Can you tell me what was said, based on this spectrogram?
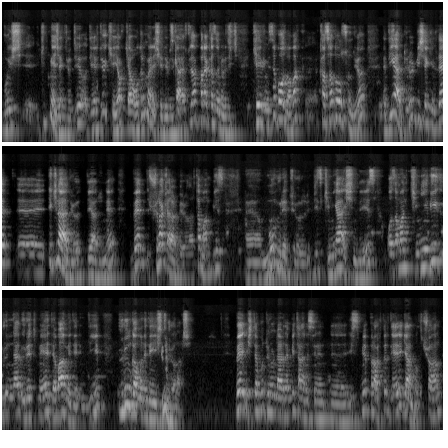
Bu iş gitmeyecek diyor. diyor. Diğeri diyor ki yok ya olur mu öyle şey diyor. Biz gayet güzel para kazanıyoruz. Hiç keyfimizi bozma bak kasa dolsun diyor. Diğer dünür bir şekilde ikna ediyor diğerini ve şuna karar veriyorlar. Tamam biz e, mum üretiyoruz. Biz kimya işindeyiz. O zaman kimyevi ürünler üretmeye devam edelim deyip ürün gamını değiştiriyorlar. Ve işte bu dünürlerden bir tanesinin e, ismi Procter, diğeri Gamble. Şu an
